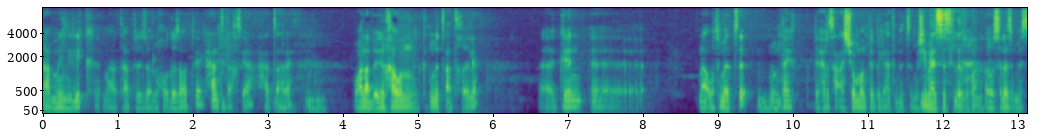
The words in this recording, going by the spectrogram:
ናብ ሚኒሊክ ማለት ኣብቲ ዘለኹ ገዛውቲ ሓንቲ ታክሲ እያ ሓፃር እያ። ዋላ ብእግርካ እውን ክትምፃእ ትኽእል እያ ግን ናብኡ ትመፅእ ንምንታይ ድሕሪ ሰዓት ሸሞንተ ቢላ ትመፅእ ምሸት ይመሲ ስለ ዝኾነ እ፣ ስለ ዝመሲ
